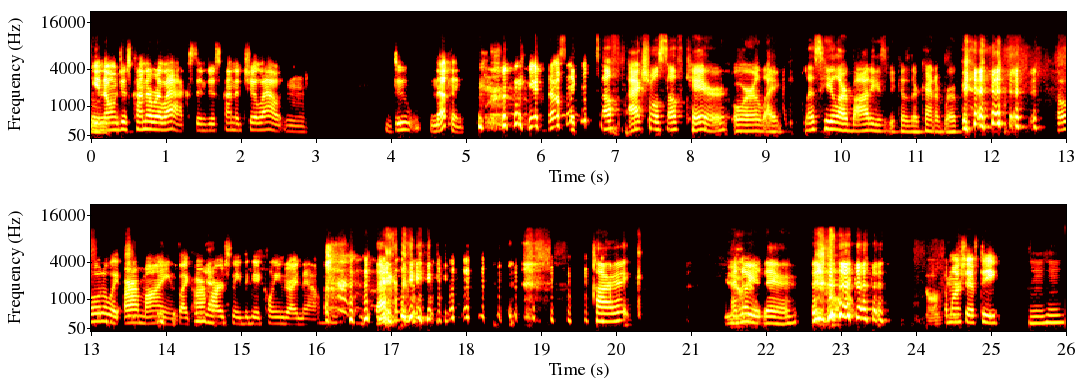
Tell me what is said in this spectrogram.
You know, and just kind of relax and just kind of chill out and do nothing. you know. Like self actual self-care or like let's heal our bodies because they're kind of broken. Totally. Our minds, like our Yeah. hearts need to get cleaned right now. exactly. Tarek, Yeah. I know you're there. Come on, Chef T. hmm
